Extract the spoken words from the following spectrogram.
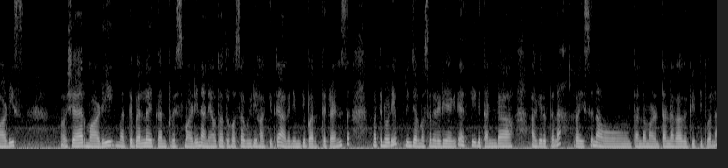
ಮಾಡಿ ಶೇರ್ ಮಾಡಿ ಮತ್ತು ಬೆಲ್ ಐಕನ್ ಪ್ರೆಸ್ ಮಾಡಿ ನಾನು ಯಾವುದಾದ್ರೂ ಹೊಸ ವೀಡಿಯೋ ಹಾಕಿದರೆ ಆಗ ನಿಮಗೆ ಬರುತ್ತೆ ಫ್ರೆಂಡ್ಸ್ ಮತ್ತು ನೋಡಿ ಬ್ರಿಂಜಾಲ್ ಮಸಾಲೆ ರೆಡಿಯಾಗಿದೆ ಅದಕ್ಕೆ ಈಗ ತಂಡ ಆಗಿರುತ್ತಲ್ಲ ರೈಸ್ ನಾವು ತಂಡ ಮಾಡಿ ತಣ್ಣಗಾಗಕ್ಕೆ ಇಟ್ಟಿದ್ವಲ್ಲ,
